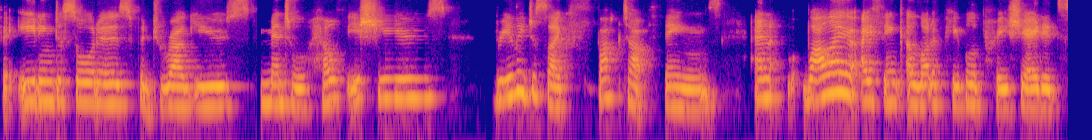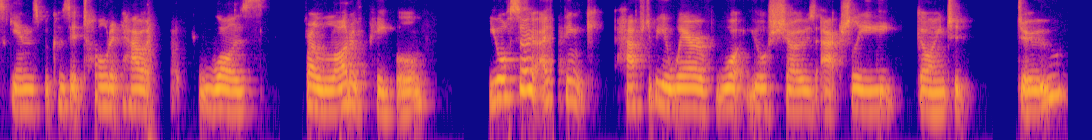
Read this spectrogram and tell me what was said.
for eating disorders, for drug use, mental health issues really just like fucked up things. And while I, I think a lot of people appreciated Skins because it told it how it was for a lot of people, you also, I think, have to be aware of what your show's actually going to do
